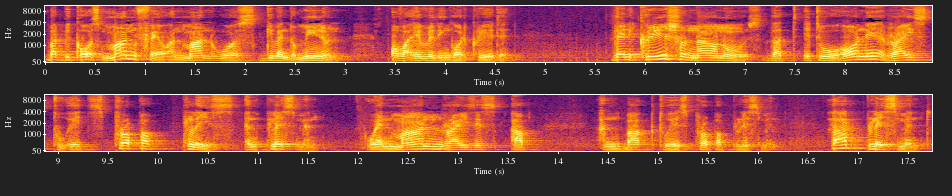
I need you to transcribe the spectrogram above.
but because man fell and man was given dominion over everything God created. Then creation now knows that it will only rise to its proper place and placement when man rises up and back to his proper placement. That placement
